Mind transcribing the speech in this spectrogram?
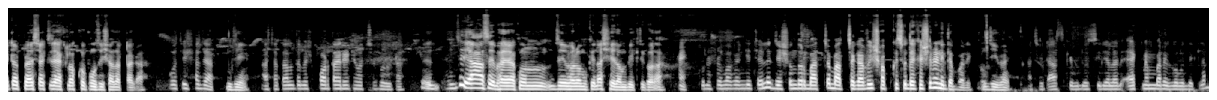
এটার প্রাইস রাখছে এক লক্ষ পঁচিশ হাজার টাকা। পঁচিশ হাজার? জি। আচ্ছা তাহলে তো বেশ পর্দায় রেটে হচ্ছে গরুটা। জি আছে ভাই এখন যে ভরম কিনা সেরম বিক্রি করা। হ্যাঁ কোনো শুভাকাঙ্ক্ষী চাইলে যে সুন্দর বাচ্চা বাচ্চা গাভী সবকিছু দেখে শুনে নিতে পারে। জি ভাই। আচ্ছা এটা আজকে ভিডিও সিরিয়ালের এক নম্বরে গরু দেখলাম।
